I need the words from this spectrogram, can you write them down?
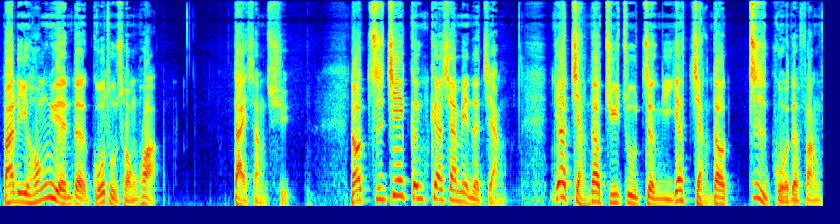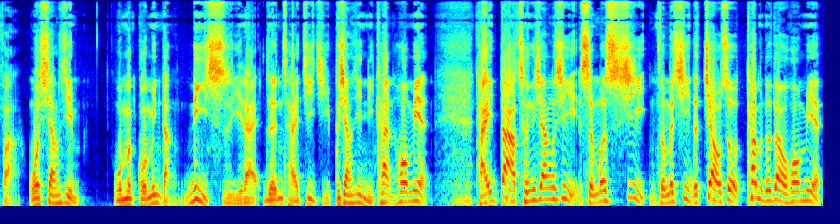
把李宏源的国土重划带上去，然后直接跟看下面的讲。要讲到居住正义，要讲到治国的方法，我相信我们国民党历史以来人才济济。不相信你看后面台大城乡系什么系什么系的教授，他们都在我后面。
